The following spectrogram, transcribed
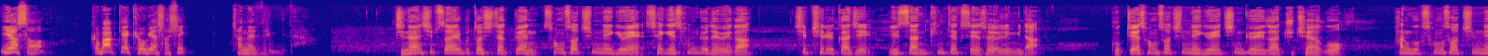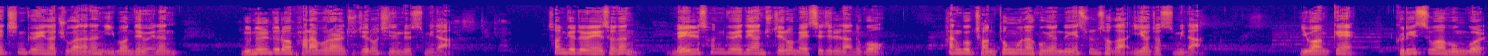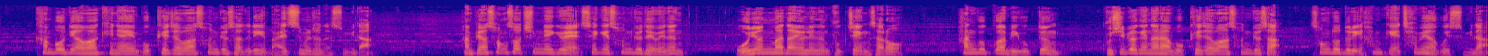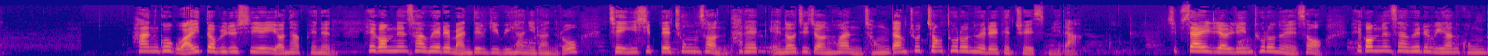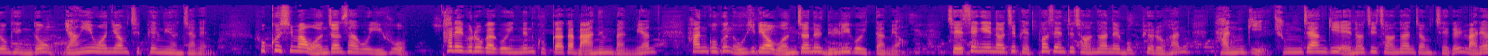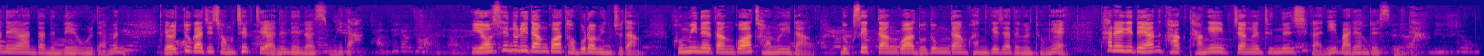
이어서 그 밖의 교계 소식 전해드립니다. 지난 14일부터 시작된 성서 침례교회 세계 선교 대회가 17일까지 일산 킨텍스에서 열립니다. 국제 성서 침례교회 친교회가 주최하고 한국 성서 침례 친교회가 주관하는 이번 대회는 눈을 들어 바라보라를 주제로 진행됐습니다. 선교 대회에서는 매일 선교에 대한 주제로 메시지를 나누고 한국 전통 문화 공연 등의 순서가 이어졌습니다. 이와 함께 그리스와 몽골, 캄보디아와 케냐의 목회자와 선교사들이 말씀을 전했습니다. 한편 성서 침례교회 세계 선교 대회는 5년마다 열리는 국제 행사로 한국과 미국 등 90여 개 나라 목회자와 선교사, 성도들이 함께 참여하고 있습니다. 한국 YWCA 연합회는 핵 없는 사회를 만들기 위한 일환으로 제20대 총선 탈핵 에너지 전환 정당 초청 토론회를 개최했습니다. 14일 열린 토론회에서 핵 없는 사회를 위한 공동행동 양이원영 집행위원장은 후쿠시마 원전 사고 이후 탈핵으로 가고 있는 국가가 많은 반면 한국은 오히려 원전을 늘리고 있다며 재생에너지 100% 전환을 목표로 한 단기, 중장기 에너지 전환 정책을 마련해야 한다는 내용을 담은 12가지 정책 제안을 내놨습니다. 이어 새누리당과 더불어민주당, 국민의당과 정의당, 녹색당과 노동당 관계자 등을 통해 탈핵에 대한 각 당의 입장을 듣는 시간이 마련됐습니다.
